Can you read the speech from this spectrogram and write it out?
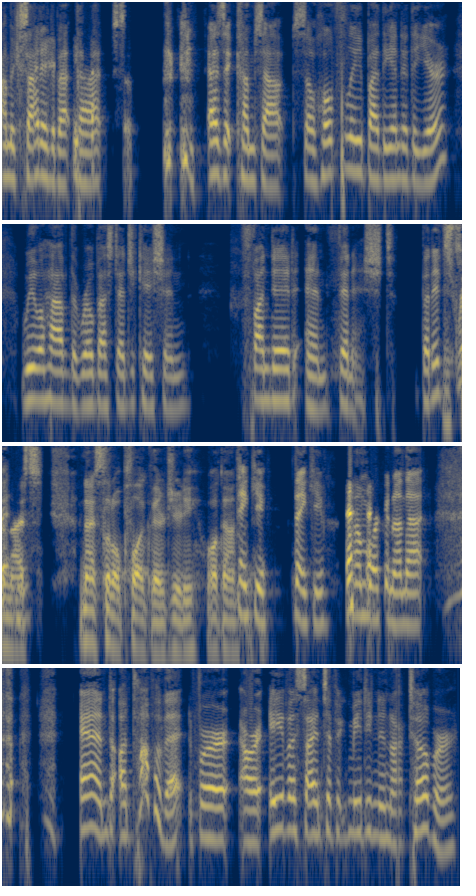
I'm excited about that. So as it comes out. So hopefully by the end of the year, we will have the robust education funded and finished. But it's That's a nice, nice little plug there, Judy. Well done. Thank you. Thank you. I'm working on that. And on top of it, for our AVA scientific meeting in October,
